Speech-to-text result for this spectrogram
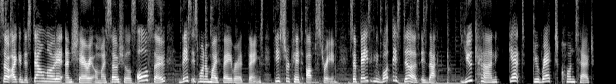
so I can just download it and share it on my socials. Also, this is one of my favorite things, DistroKid Upstream. So basically what this does is that you can get direct contact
